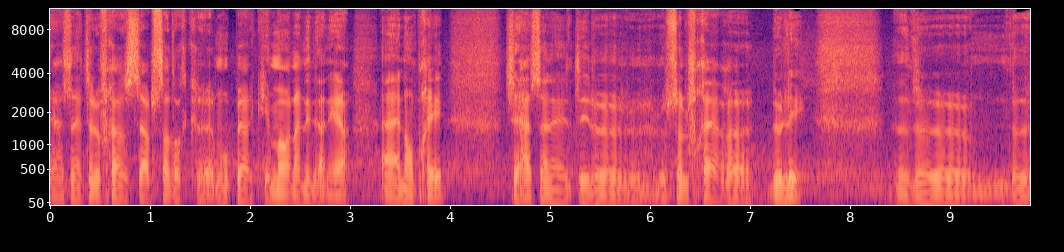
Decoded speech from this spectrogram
Hassan était le frère de Serge Sadok, mon père qui est mort l'année dernière, à un an près. Hassan était le, le, seul frère de lait de, de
